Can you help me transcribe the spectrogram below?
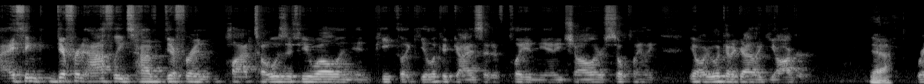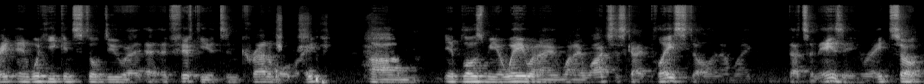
I- think different athletes have different plateaus, if you will, and, and peak. Like you look at guys that have played in the NHL or still playing, like, you know, you look at a guy like Jagr, Yeah. right? And what he can still do at, at 50, it's incredible, right? Um, it blows me away when I when I watch this guy play still, and I'm like, that's amazing, right? So,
